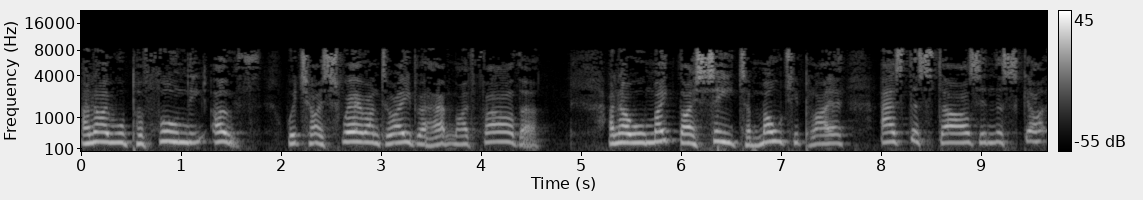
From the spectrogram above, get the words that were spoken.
and I will perform the oath which I swear unto Abraham my father, and I will make thy seed to multiply as the stars in the sky,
